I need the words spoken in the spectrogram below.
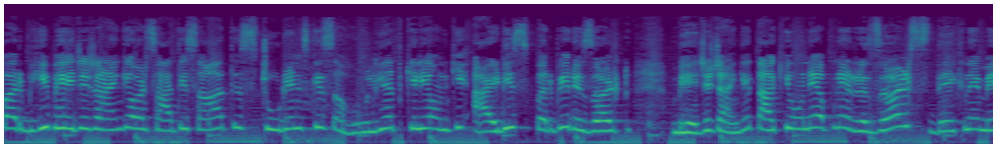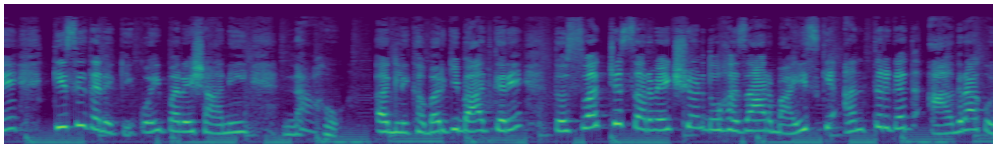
पर भी भेजे जाएँगे और साथ ही साथ स्टूडेंट्स की सहूलियत के लिए उनकी आईडीज पर भी रिज़ल्ट भेजे जाएँगे ताकि उन्हें अपने रिज़ल्ट देखने में किसी तरह की कोई परेशानी ना हो। अगली खबर की बात करें तो स्वच्छ सर्वेक्षण 2022 के अंतर्गत आगरा को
